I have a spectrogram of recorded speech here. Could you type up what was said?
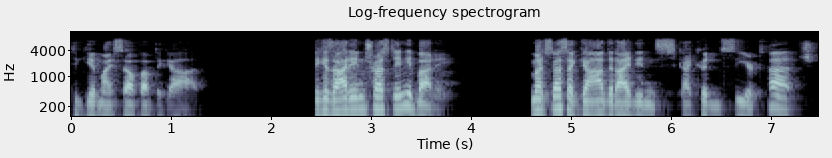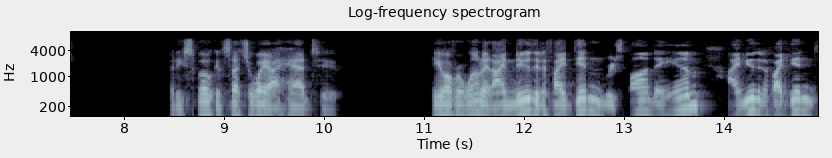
to give myself up to God because I didn't trust anybody, much less a God that I didn't, I couldn't see or touch. But He spoke in such a way I had to. He overwhelmed it. I knew that if I didn't respond to Him, I knew that if I didn't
